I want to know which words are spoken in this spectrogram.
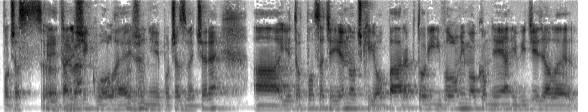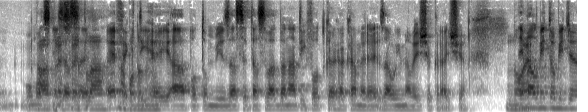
počas Keď tanečných kôl, hej, uh-huh. že nie počas večere. A je to v podstate jemnočký opár, ktorý voľným okom nie je ani vidieť, ale umocní zase efekty, a hej, a potom je zase tá svadba na tých fotkách a kamere zaujímavejšia, krajšia. No Nemal by to byť uh,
